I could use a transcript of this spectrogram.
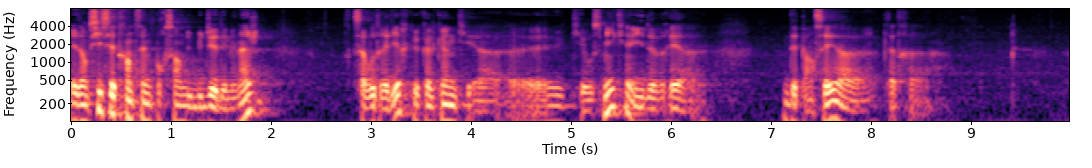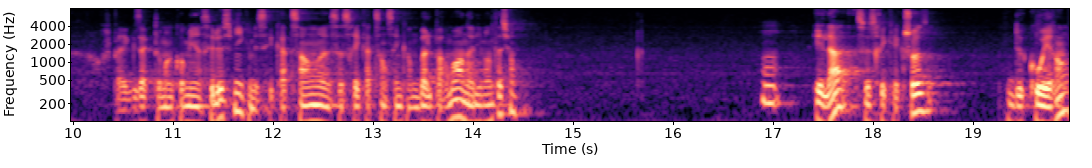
Et donc si c'est 35% du budget des ménages, ça voudrait dire que quelqu'un qui, est, euh, qui est au SMIC, il devrait euh, dépenser euh, peut-être, sais pas exactement combien c'est le SMIC, mais c'est 400, ça serait 450 balles par mois en alimentation. Mm. Et là, ce serait quelque chose de cohérent.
